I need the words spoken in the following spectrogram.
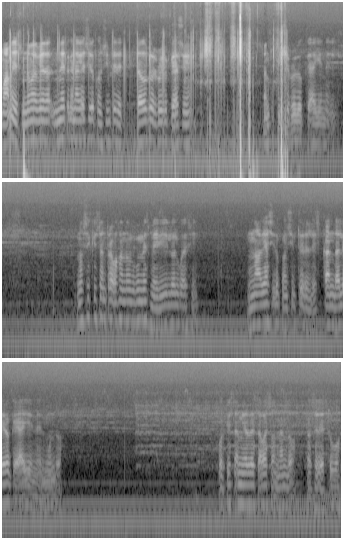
Mames, no me había... Neta que no había sido consciente de todo el ruido que hace. Tanto pinche ruido que hay en el... No sé qué están trabajando algún esmeril o algo así. No había sido consciente del escandalero que hay en el mundo. Porque esta mierda estaba sonando, pero se detuvo.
